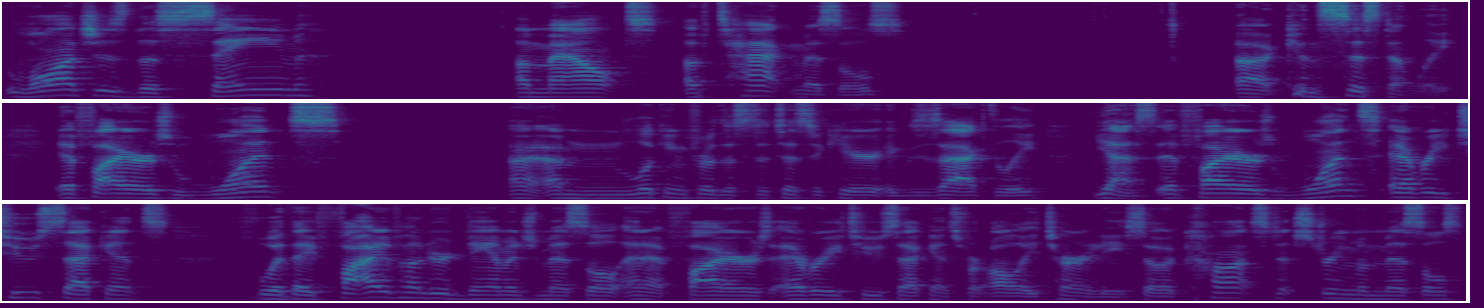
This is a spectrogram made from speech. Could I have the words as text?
launches the same amount of TAC missiles uh, consistently. It fires once. I'm looking for the statistic here exactly. Yes, it fires once every two seconds with a 500 damage missile and it fires every two seconds for all eternity. So a constant stream of missiles,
